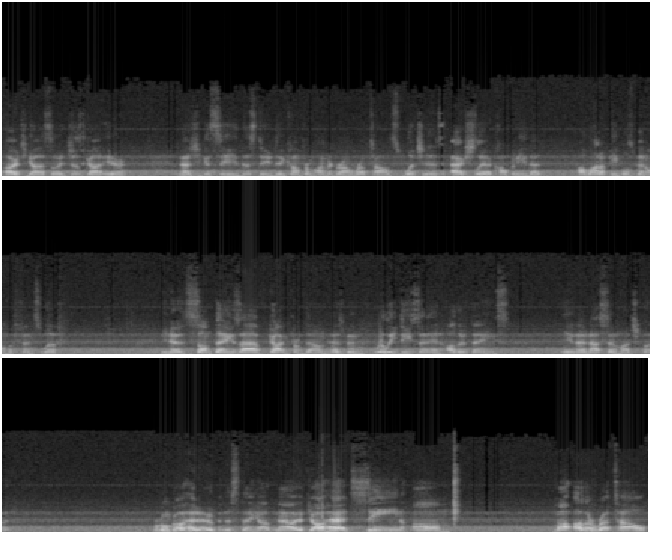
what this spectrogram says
Alright you guys, so I just got here. And as you can see, this dude did come from Underground Reptiles, which is actually a company that a lot of people's been on the fence with. You know, some things I've gotten from them has been really decent and other things, you know, not so much, but we're to go ahead and open this thing up. Now, if y'all had seen, um, my other reptile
